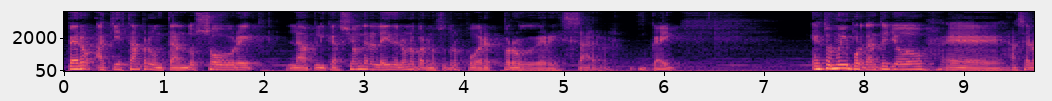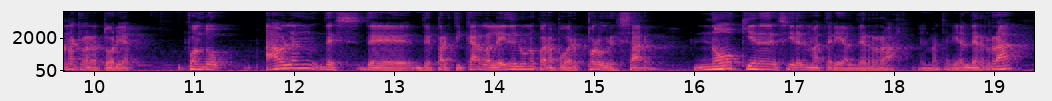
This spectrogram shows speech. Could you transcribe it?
Pero aquí están preguntando sobre la aplicación de la ley del 1 para nosotros poder progresar. ¿okay? Esto es muy importante yo eh, hacer una aclaratoria. Cuando hablan de, de practicar la ley del 1 para poder progresar, no quiere decir el material de Ra. El material de Ra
